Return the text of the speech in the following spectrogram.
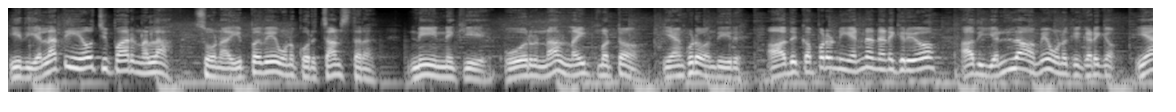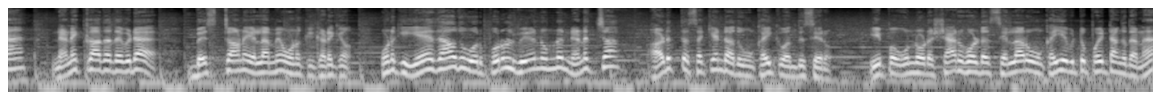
இது எல்லாத்தையும் யோசிச்சு பாரு நல்லா. ஸோ நான் இப்பவே உனக்கு ஒரு சான்ஸ் தரேன். நீ இன்னைக்கு ஒரு நாள் நைட் மட்டும் என் கூட வந்து இரு. அதுக்கப்புறம் நீ என்ன நினைக்கிறியோ அது எல்லாமே உனக்கு கிடைக்கும். ஏன்? நினைக்காததை விட பெஸ்ட்டான எல்லாமே உனக்கு கிடைக்கும். உனக்கு ஏதாவது ஒரு பொருள் வேணும்னு நினச்சா அடுத்த செகண்ட் அது உன் கைக்கு வந்து சேரும். இப்போ உன்னோட ஷேர் ஹோல்டர்ஸ் எல்லாரும் உன் கையை விட்டு போயிட்டாங்க தானே?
